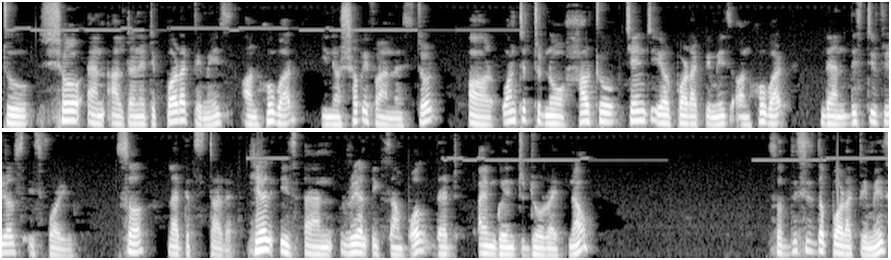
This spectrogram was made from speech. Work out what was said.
to show an alternative product image on Hover in your Shopify online store or wanted to know how to change your product image on Hover, then this tutorials is for you so let's get started. Here is an real example that i am going to do right now. So this is the product image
